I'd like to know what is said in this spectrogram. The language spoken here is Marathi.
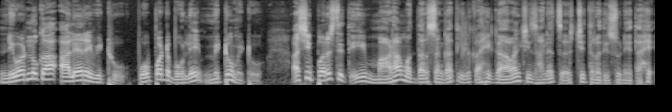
निवडणुका आल्या रे विठू. पोपट बोले मिठू मिठू. अशी परिस्थिती माढा मतदारसंघातील काही गावांची झाल्याचं चित्र दिसून येत आहे.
